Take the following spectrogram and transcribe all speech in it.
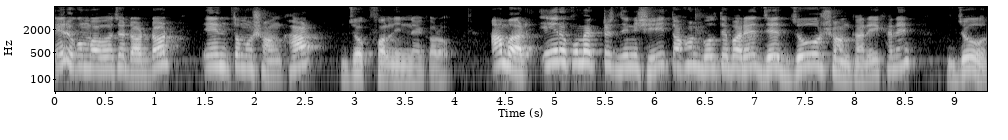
এরকমভাবে হচ্ছে ডট ডট এনতম সংখ্যার যোগফল নির্ণয় করো। আবার এরকম একটা জিনিসই তখন বলতে পারে যে জোর সংখ্যার, এখানে জোর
